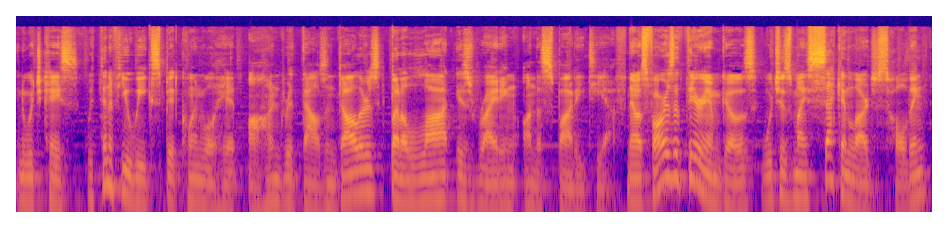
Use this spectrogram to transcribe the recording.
in which case, within a few weeks, Bitcoin will hit $100,000, but a lot is riding on the spot ETF. Now, as far as Ethereum goes, which is my second largest holding,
